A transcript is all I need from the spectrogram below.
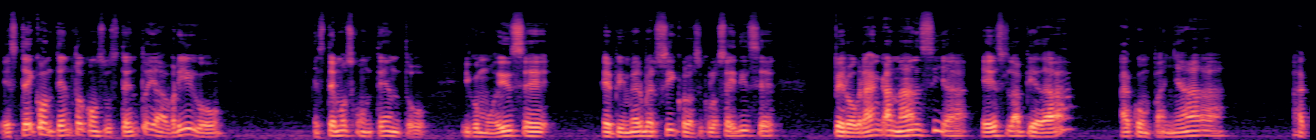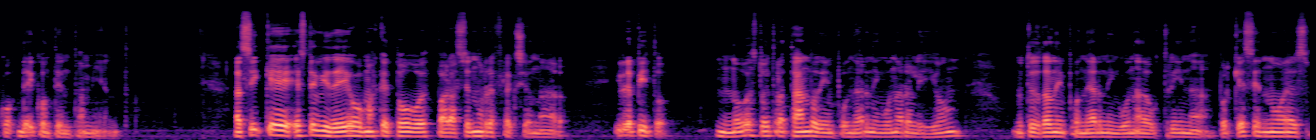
esté contento con sustento y abrigo. Estemos contentos. Y como dice el primer versículo, el versículo 6 dice, pero gran ganancia es la piedad acompañada de contentamiento. Así que este video más que todo es para hacernos reflexionar. Y repito, no estoy tratando de imponer ninguna religión, no estoy tratando de imponer ninguna doctrina, porque ese no es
